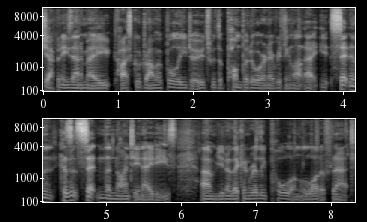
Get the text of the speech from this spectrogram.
Japanese anime high school drama bully dudes with the pompadour and everything like that. It's set in because it's set in the 1980s. Um, you know, they can really pull on a lot of that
